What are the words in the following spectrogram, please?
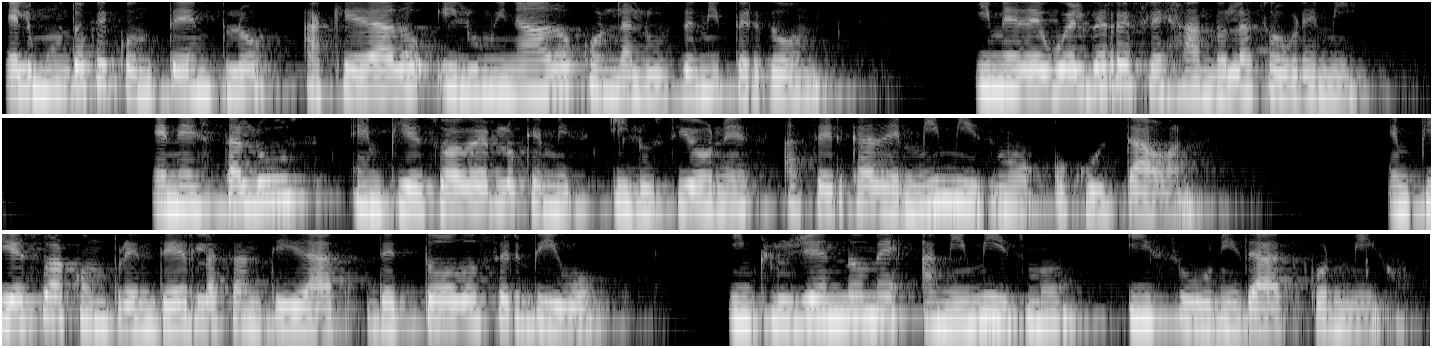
El mundo que contemplo ha quedado iluminado con la luz de mi perdón y me devuelve reflejándola sobre mí. En esta luz empiezo a ver lo que mis ilusiones acerca de mí mismo ocultaban. Empiezo a comprender la santidad de todo ser vivo incluyéndome a mí mismo y su unidad conmigo.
